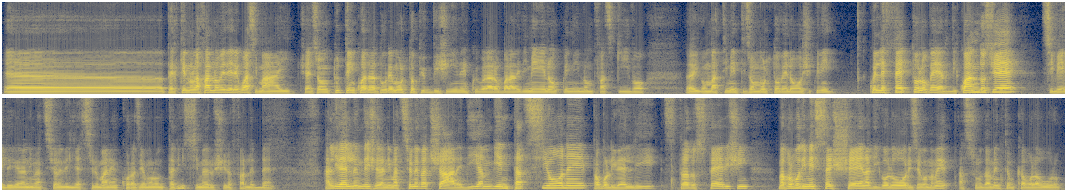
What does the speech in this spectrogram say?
Eh, perché non la fanno vedere quasi mai. Cioè sono tutte inquadrature molto più vicine in cui quella roba la vedi meno, quindi non fa schifo. Eh, I combattimenti sono molto veloci, quindi quell'effetto lo perdi. Quando c'è si vede che l'animazione degli esseri umani ancora siamo lontanissimi da riuscire a farle bene. A livello invece di animazione facciale, di ambientazione, proprio livelli stratosferici, ma proprio di messa in scena, di colori, secondo me assolutamente un capolavoro.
